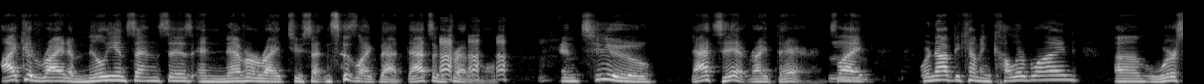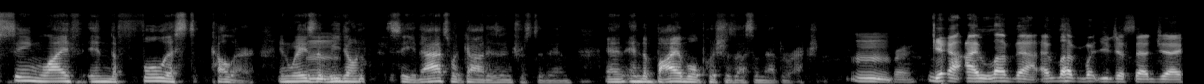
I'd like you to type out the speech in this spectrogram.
I could write a million sentences and never write two sentences like that. That's incredible. and two, that's it right there. It's mm. like we're not becoming colorblind. Um, we're seeing life in the fullest color in ways mm. that we hmm. don't see. That's what God is interested in, and and the Bible pushes us in that direction. Mm. Right. Yeah, I love that. I love what you just said, Jay.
